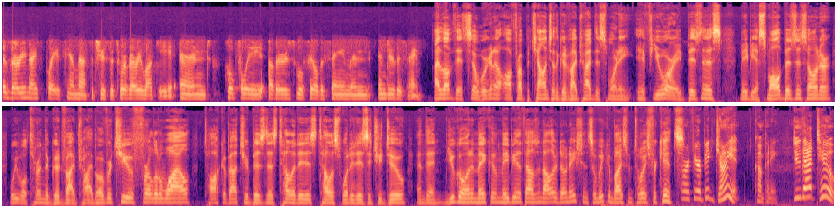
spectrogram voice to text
a very nice place here in Massachusetts. We're very lucky, and hopefully others will feel the same and and do the same. I love this. So we're going to offer up a challenge on the Good Vibe Tribe this morning. If you are a business, maybe a small business owner, we will turn the Good Vibe Tribe over to you for a little while. Talk about your business, tell it it is, tell us what it is that you do, and then you go in and make a maybe a thousand dollar donation so we can buy some toys for kids. or if you're a big giant company, do that too.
